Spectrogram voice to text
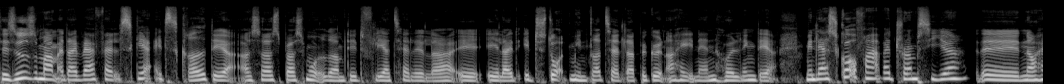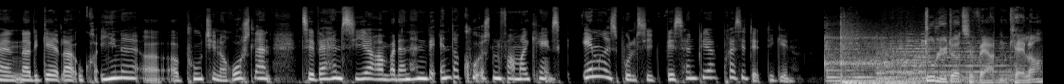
Det ser ud som om, at der i hvert fald sker et skred der, og så er spørgsmålet, om det er et flertal eller, øh, eller et, et stort mindretal, der begynder at have en anden holdning der. Men lad os gå fra, hvad Trump siger, øh, når, han, når det gælder Ukraine og, og Putin og Rusland, til hvad han siger om, hvordan han vil ændre kursen for amerikansk indrigspolitik, hvis han bliver præsident igen. Du lytter til Verden kalder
